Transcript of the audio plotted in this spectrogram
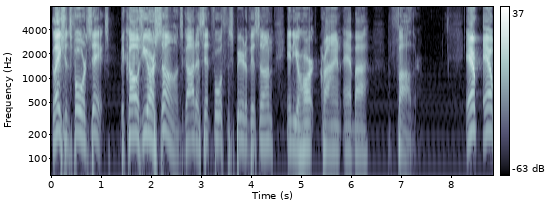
Galatians 4 and 6 because you are sons, God has sent forth the Spirit of His Son into your heart, crying, Abba, Father. El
